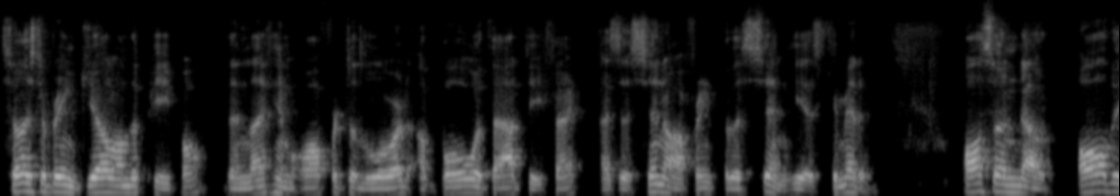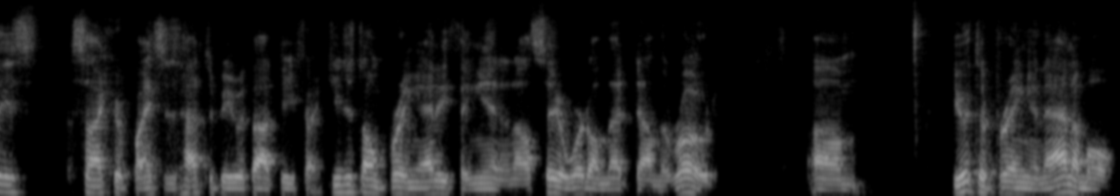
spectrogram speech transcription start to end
so as to bring guilt on the people, then let him offer to the Lord a bull without defect as a sin offering for the sin he has committed. Also note, all these sacrifices had to be without defect. You just don't bring anything in. And I'll say a word on that down the road um, you have to bring an animal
